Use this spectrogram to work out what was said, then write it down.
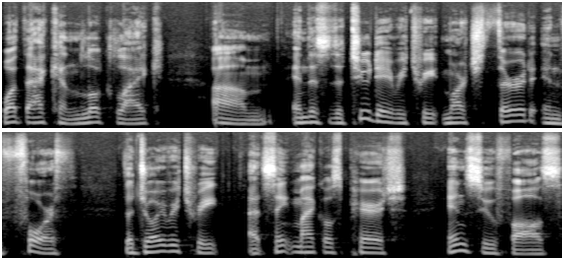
what that can look like. Um, and this is a two day retreat, March 3rd and 4th, the Joy Retreat at St. Michael's Parish in Sioux Falls.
